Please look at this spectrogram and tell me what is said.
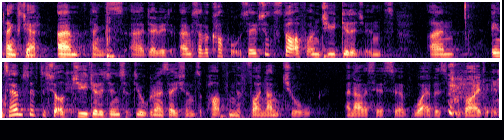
Thanks, Chair. Um, thanks, uh, David. Um, so I have a couple. So if you just start off on due diligence, um, in terms of the sort of due diligence of the organisations, apart from the financial analysis of whatever's provided,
